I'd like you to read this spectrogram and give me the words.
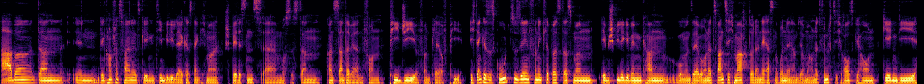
aber dann in den Conference Finals gegen ein Team wie die Lakers, denke ich mal, spätestens äh, muss es dann konstanter werden von PG, von Playoff P. Ich denke, es ist gut zu sehen von den Clippers, dass man eben Spiele gewinnen kann, wo man selber 120 macht oder in der ersten Runde haben sie auch mal 150 rausgehauen gegen die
